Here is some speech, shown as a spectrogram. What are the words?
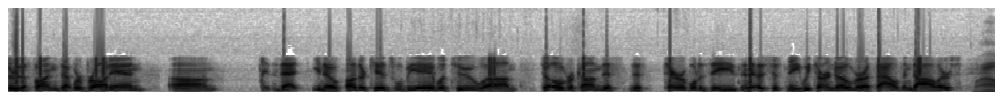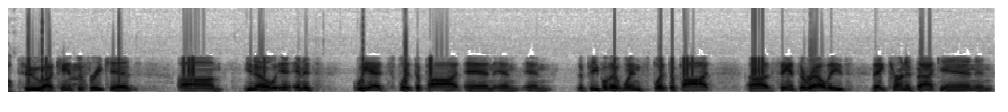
through the funds that were brought in, um, that you know other kids will be able to um, to overcome this this terrible disease, and it was just neat. We turned over a thousand dollars wow to uh, cancer free kids. Um, you know, and, and it's we had split the pot, and and and the people that win split the pot. Uh, Santarelli's they turn it back in, and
